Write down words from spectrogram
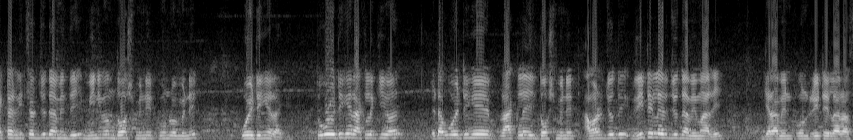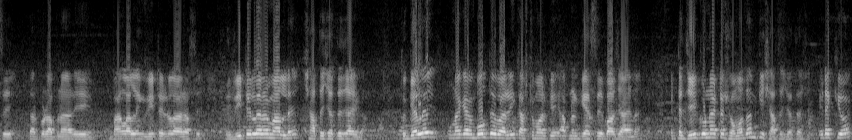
একটা রিচার্জ যদি আমি দিই মিনিমাম দশ মিনিট, পনেরো মিনিট ওয়েটিংয়ে রাখি। তো ওয়েটিংয়ে রাখলে কি হয়? এটা ওয়েটিংয়ে রাখলে দশ মিনিট। আমার যদি রিটেলের যদি আমি মারি, গ্রামীণ ফোন রিটেলার আছে, তারপর আপনার এই বাংলা লিঙ্ক রিটেলার আছে রিটেলারে মারলে সাথে সাথে জায়গা। তো গেলে ওনাকে আমি বলতে পারি কাস্টমারকে আপনার গেছে বা যায় না। একটা যে কোনো একটা সমাধান কি সাথে সাথে আসে? এটা কি হয়?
